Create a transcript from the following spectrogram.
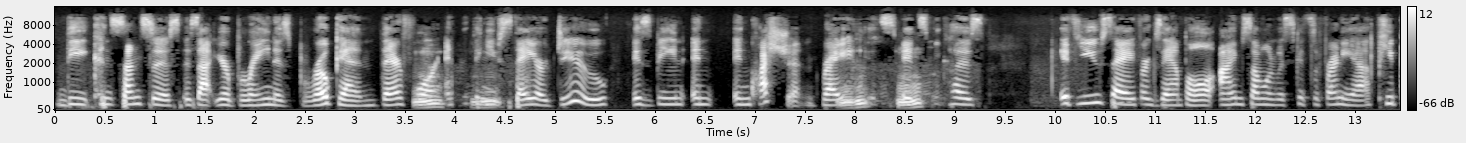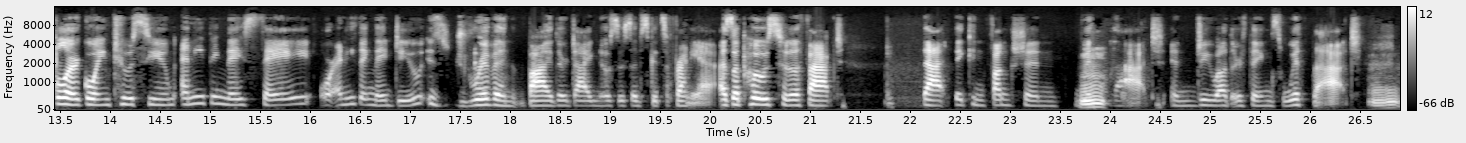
the consensus is that your brain is broken. Therefore, Mhm, anything you say or do is being in, in question, right? Mhm, It's, mhm. it's because if you say, for example, I'm someone with schizophrenia, people are going to assume anything they say or anything they do is driven by their diagnosis of schizophrenia, as opposed to the fact that they can function with Mhm. that and do other things with that. Mhm.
